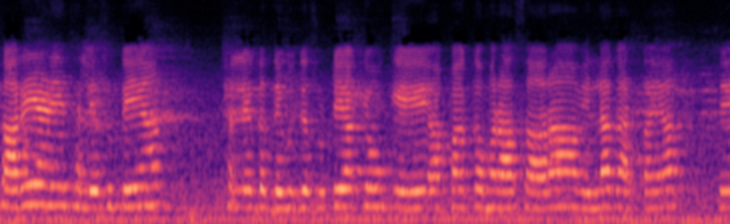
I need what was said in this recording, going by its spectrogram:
ਸਾਰੇ ਜਣੇ ਥੱਲੇ ਸੁੱਤੇ ਆ। ਥੱਲੇ ਗੱਦੇ ਗੁੱਦੇ ਸੁੱਟੇ ਆ ਕਿਉਂਕਿ ਆਪਾਂ ਕਮਰਾ ਸਾਰਾ ਵਿਹਲਾ ਕਰਤਾ ਆ ਤੇ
